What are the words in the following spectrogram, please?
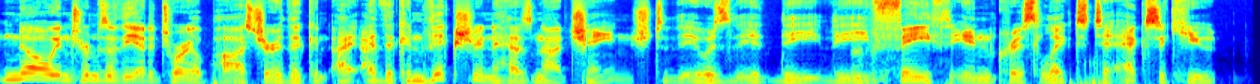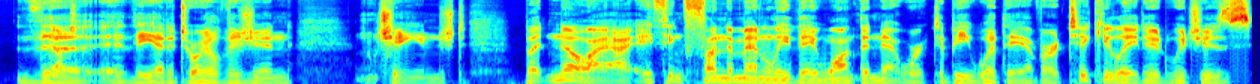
No, in terms of the editorial posture, the con- I, I, the conviction has not changed. It was the the, the mm-hmm. faith in Chris Licht to execute the gotcha. uh, the editorial vision changed. But no, I, I think fundamentally they want the network to be what they have articulated, which is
